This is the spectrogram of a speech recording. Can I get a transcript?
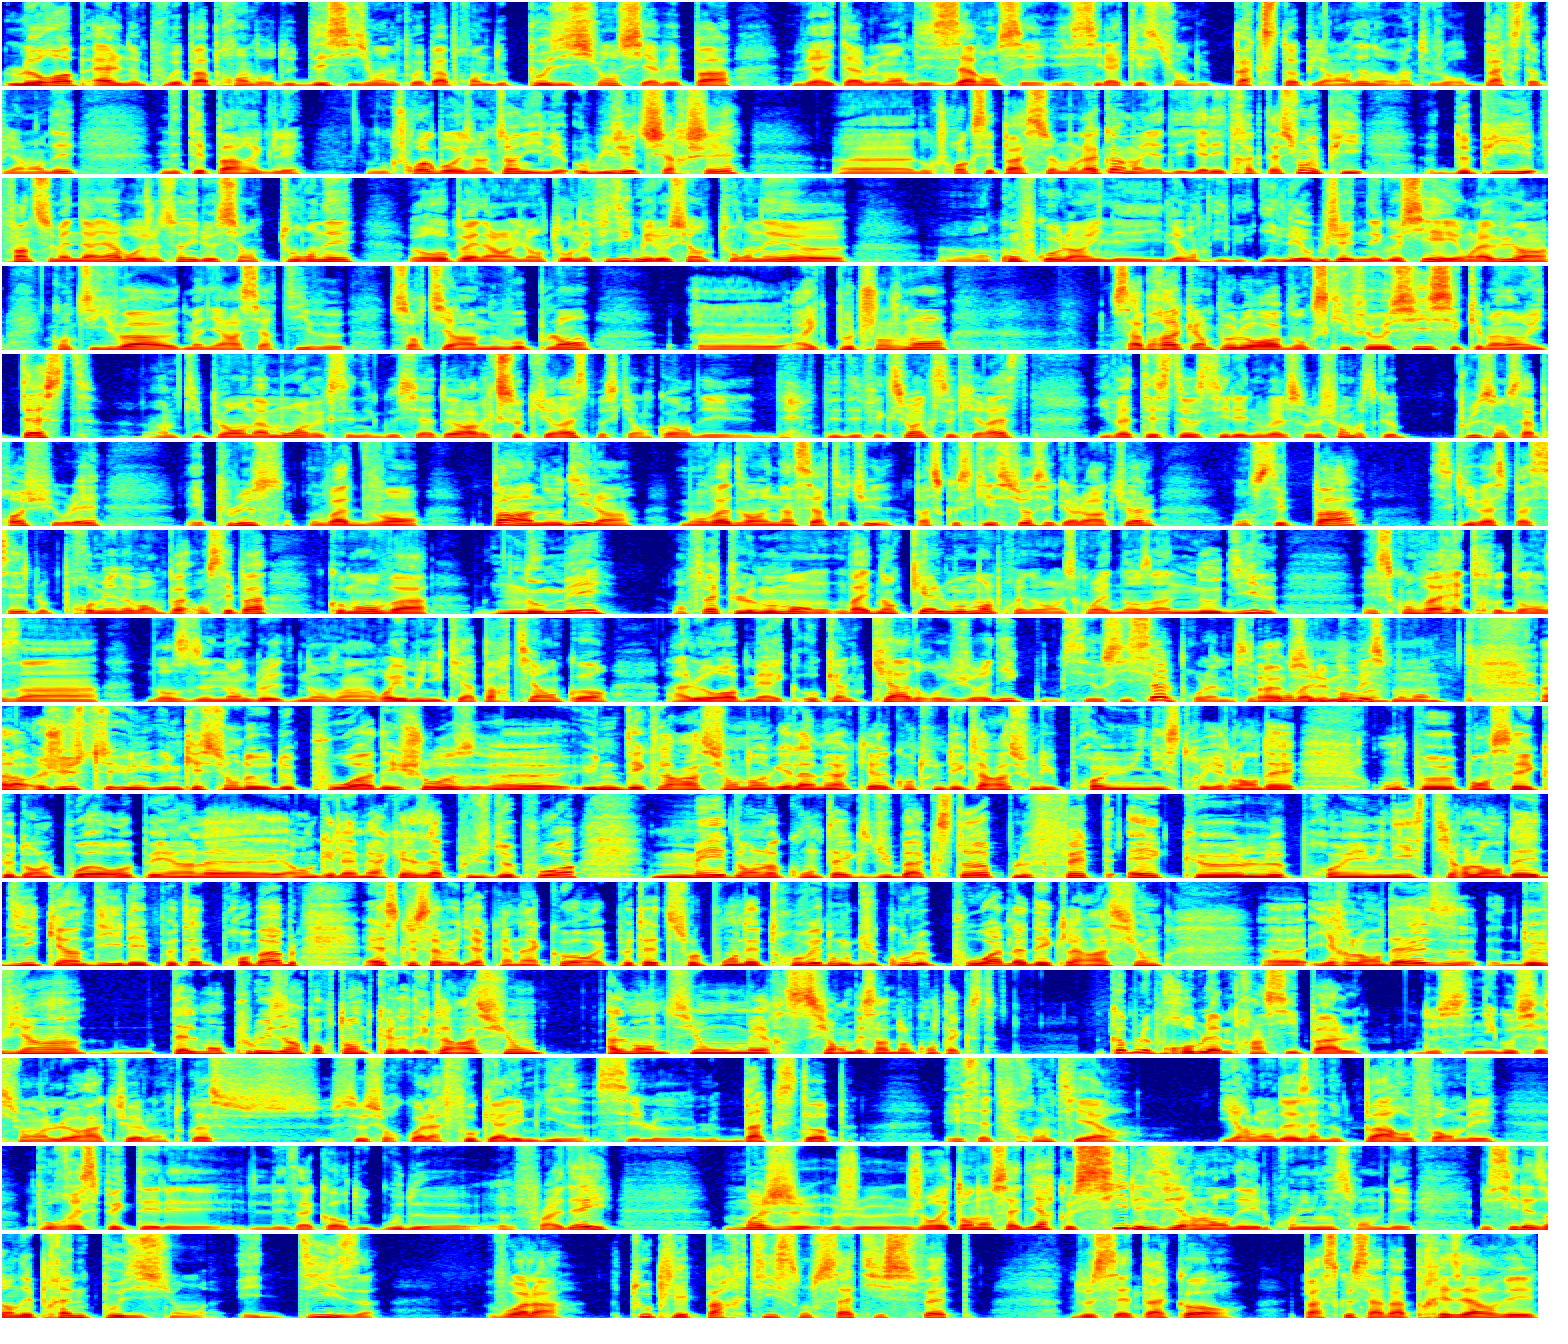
l'Europe, elle, ne pouvait pas prendre de décision, elle ne pouvait pas prendre de position s'il n'y avait pas véritablement des avancées. Et si la question du backstop irlandais, on revient toujours au backstop irlandais, n'était pas réglée. Donc je crois que Boris Johnson, il est obligé de chercher. Euh, donc je crois que c'est pas seulement la com, hein. il, y a des, tractations. Et puis depuis fin de semaine dernière, Boris Johnson, il est aussi en tournée européenne. Alors il est en tournée physique, mais il est aussi en tournée euh, en conf call. Hein. Il, est, obligé de négocier. Et on l'a vu, hein, quand il va de manière assertive sortir un nouveau plan, euh, avec peu de changements, ça braque un peu l'Europe. Donc ce qu'il fait aussi, c'est que maintenant il teste un petit peu en amont avec ses négociateurs, avec ceux qui restent, parce qu'il y a encore des, défections avec ceux qui restent. Il va tester aussi les nouvelles solutions, parce que plus on s'approche, si vous voulez, et plus on va devant, pas un no deal, hein, mais on va devant une incertitude. Parce que ce qui est sûr, c'est qu'à l'heure actuelle, on ne sait pas ce qui va se passer le 1er novembre. On ne sait pas comment on va nommer, en fait, le moment. On va être dans quel moment le 1er novembre? Est-ce qu'on va être dans un no deal est-ce qu'on va être dans un, dans un, dans un Royaume-Uni qui appartient encore à l'Europe, mais avec aucun cadre juridique? C'est aussi ça le problème. C'est comment on va le nommer ce moment. Mm. Alors, juste une, question de, poids des choses. Euh, une déclaration d'Angela Merkel contre une déclaration du Premier ministre irlandais, on peut penser que dans le poids européen, Angela Merkel a plus de poids, mais dans le contexte du backstop, le fait est que le Premier ministre irlandais dit qu'un deal est peut-être probable. Est-ce que ça veut dire qu'un accord est peut-être sur le point d'être trouvé? Donc, du coup, le poids de la déclaration euh, irlandaise devient tellement plus importante que la déclaration allemande, si on, met, si on met ça dans le contexte. Comme le problème principal de ces négociations à l'heure actuelle, en tout cas ce sur quoi la focale est mise, c'est le, backstop et cette frontière irlandaise à ne pas reformer pour respecter les, accords du Good euh, Friday, moi j'aurais tendance à dire que si les Irlandais, le Premier ministre irlandais, mais si les Irlandais prennent position et disent, voilà, toutes les parties sont satisfaites de cet accord parce que ça va préserver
